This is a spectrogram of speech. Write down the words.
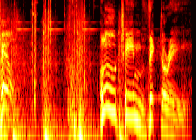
Kill! Blue team victory!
